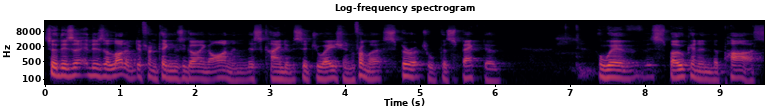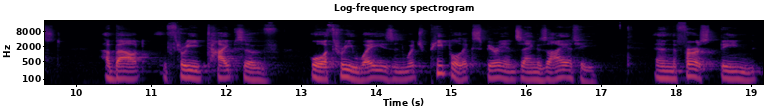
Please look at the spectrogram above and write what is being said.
So there's a, there's a lot of different things going on in this kind of situation from a spiritual perspective. We've spoken in the past about three types of, or three ways in which people experience anxiety. And the first being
